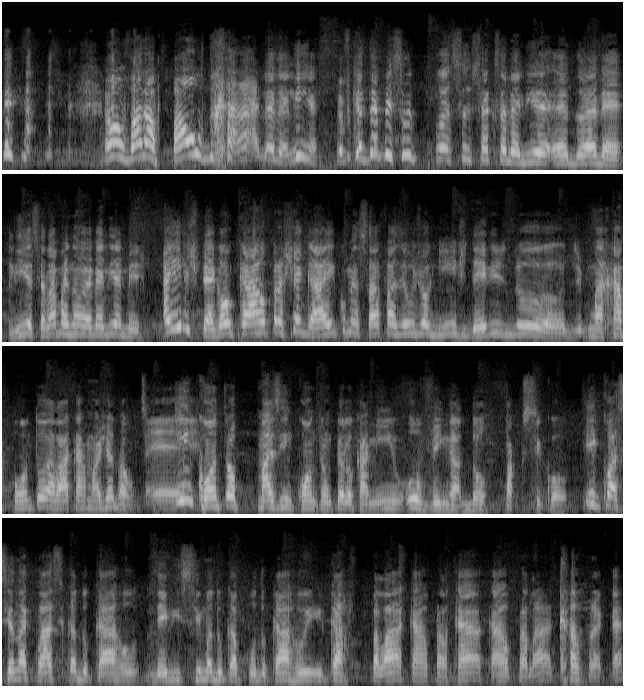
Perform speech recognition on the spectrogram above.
É um varapau do caralho, né, velhinha? Eu fiquei até pensando, será que essa velhinha é, do- é velhinha? Sei lá, mas não, é velhinha mesmo. Aí eles pegam o carro pra chegar e começar a fazer os joguinhos deles do, de marcar ponto lá Carmagedon. Encontram, mas encontram pelo caminho o Vingador Tóxico. E com a cena clássica do carro, dele em cima do capô do carro e o carro pra lá, carro pra cá, carro pra lá, carro pra cá.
